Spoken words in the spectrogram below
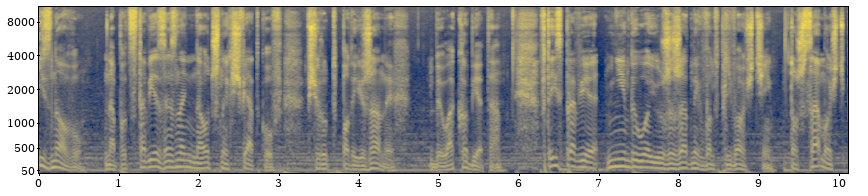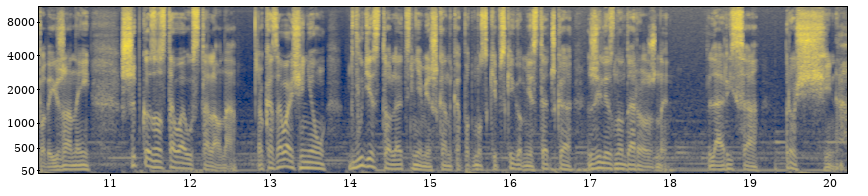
I znowu, na podstawie zeznań naocznych świadków, wśród podejrzanych była kobieta. W tej sprawie nie było już żadnych wątpliwości. Tożsamość podejrzanej szybko została ustalona. Okazała się nią 20-letnia mieszkanka podmoskiewskiego miasteczka Żeleznodarożny, Larisa Rośsina.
